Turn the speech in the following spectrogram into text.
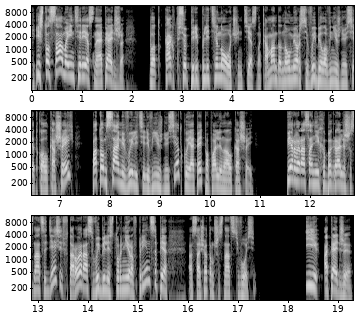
И что самое интересное, опять же, вот как все переплетено очень тесно. Команда No Mercy выбила в нижнюю сетку алкашей, потом сами вылетели в нижнюю сетку и опять попали на алкашей. Первый раз они их обыграли 16-10, второй раз выбили с турнира в принципе а, со счетом 16-8. И, опять же,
